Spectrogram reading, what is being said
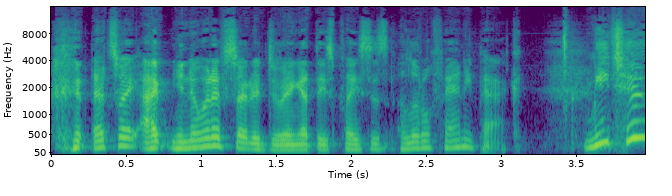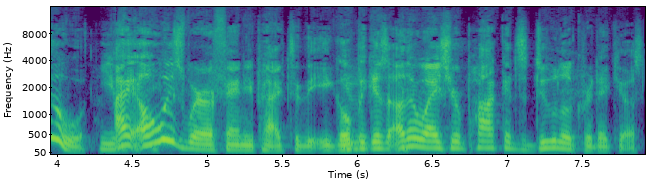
that's why. I, you know what I've started doing at these places? A little fanny pack. Me too. You- I always wear a fanny pack to the Eagle because otherwise your pockets do look ridiculous.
